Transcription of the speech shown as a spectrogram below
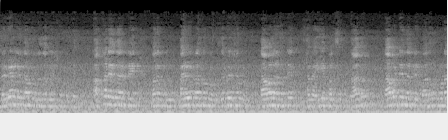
ప్రైవేట్ రంగంలో రిజర్వేషన్ ఉంటాయి అక్కడ ఏంటంటే మనకు ప్రైవేట్ రంగంలో రిజర్వేషన్లు కావాలంటే అవి అయ్యే పరిస్థితి కాదు. కాబట్టి ఏంటంటే మనం కూడా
